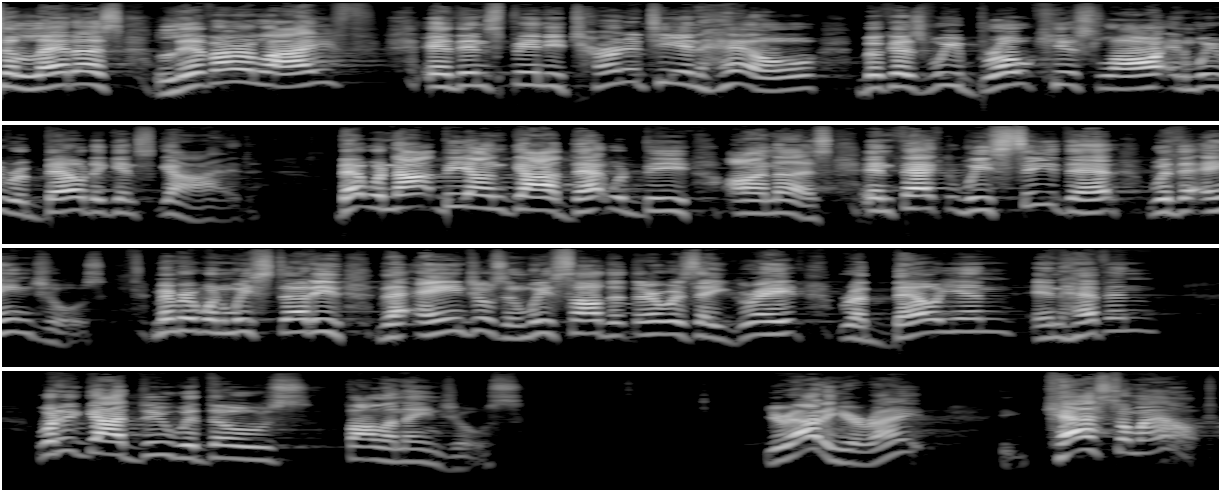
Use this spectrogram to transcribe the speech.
to let us live our life and then spend eternity in hell because we broke his law and we rebelled against God. That would not be on God, that would be on us. In fact, we see that with the angels. Remember when we studied the angels and we saw that there was a great rebellion in heaven? What did God do with those fallen angels? You're out of here, right? Cast them out.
